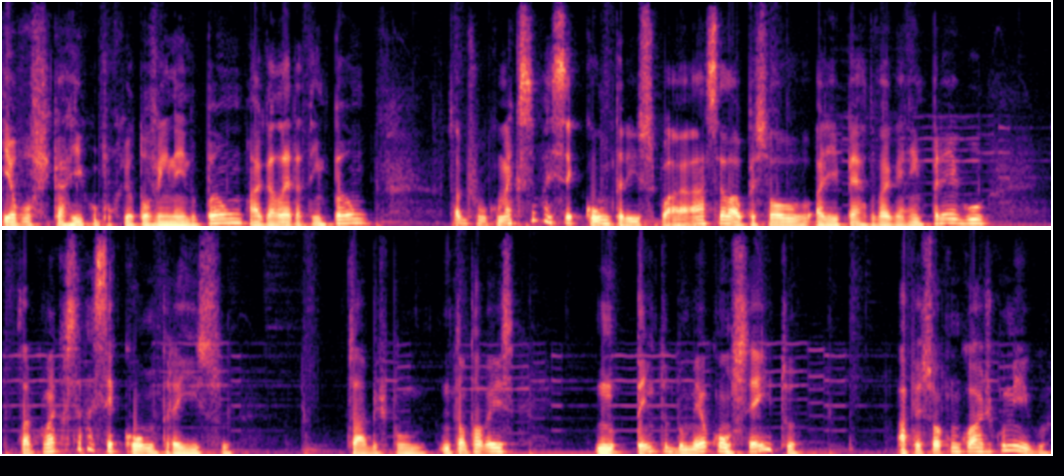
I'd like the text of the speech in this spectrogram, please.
e eu vou ficar rico porque eu tô vendendo pão, a galera tem pão. Sabe, tipo, como é que você vai ser contra isso? Ah, sei lá, o pessoal ali perto vai ganhar emprego. Sabe, como é que você vai ser contra isso? Sabe, tipo, então talvez dentro do meu conceito a pessoa concorde comigo.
